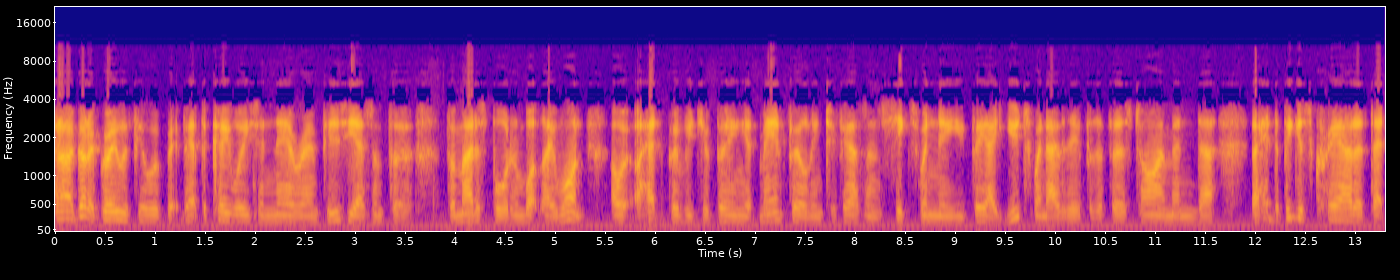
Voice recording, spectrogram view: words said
And I've got to agree with you about the Kiwis and their enthusiasm for for motorsport and what they want. I, I had the privilege of being at Manfield in 2006 when the V8 Utes went over there for the first time, and uh, they had the biggest crowd at that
